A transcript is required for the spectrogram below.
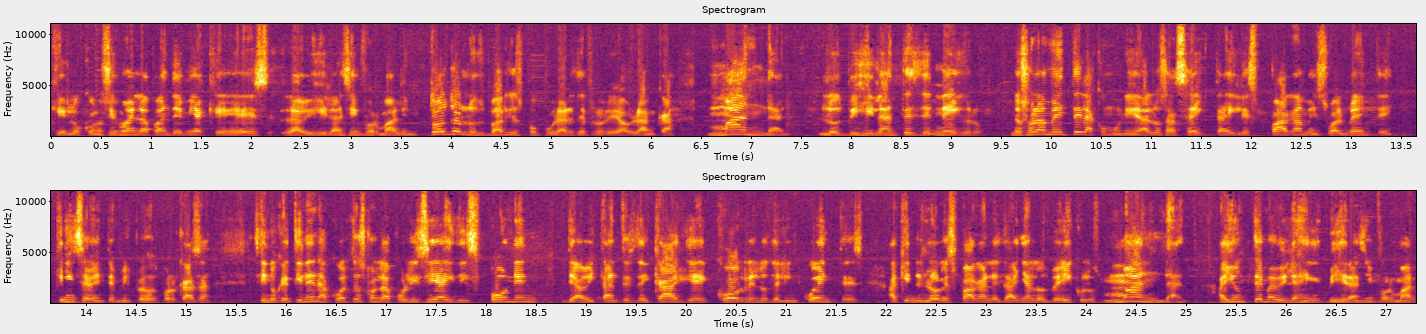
que lo conocimos en la pandemia que es la vigilancia informal. En todos los barrios populares de Florida Blanca mandan los vigilantes de negro. No solamente la comunidad los acepta y les paga mensualmente 15, 20 mil pesos por casa, sino que tienen acuerdos con la policía y disponen de habitantes de calle, corren los delincuentes, a quienes no les pagan les dañan los vehículos, mandan. Hay un tema de vigilancia informal.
